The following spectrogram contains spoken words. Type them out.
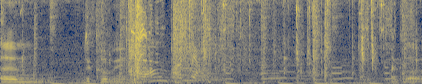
um, the cubby. Like that.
